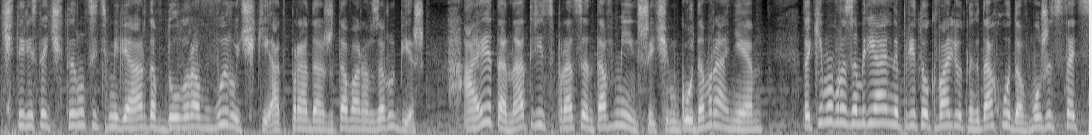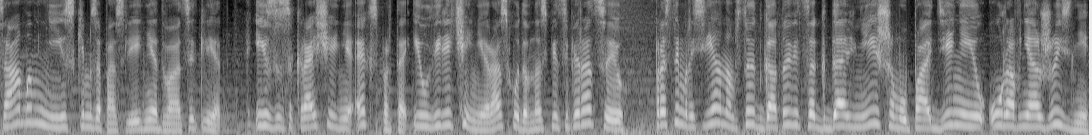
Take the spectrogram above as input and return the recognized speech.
414 миллиардов долларов выручки от продажи товаров за рубеж, а это на 30% меньше, чем годом ранее. Таким образом, реальный приток валютных доходов может стать самым низким за последние 20 лет. Из-за сокращения экспорта и увеличения расходов на спецоперацию простым россиянам стоит готовиться к дальнейшему падению уровня жизни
